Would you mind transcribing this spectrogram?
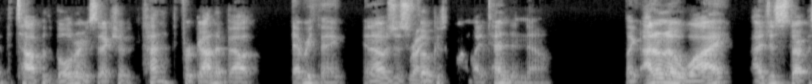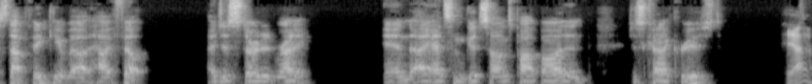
at the top of the bouldering section, kind of forgot about everything. And I was just Right. focused on my tendon now. Like I don't know why. I just start stopped thinking about how I felt. I just started running and I had some good songs pop on and just kind of cruised. Yeah.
